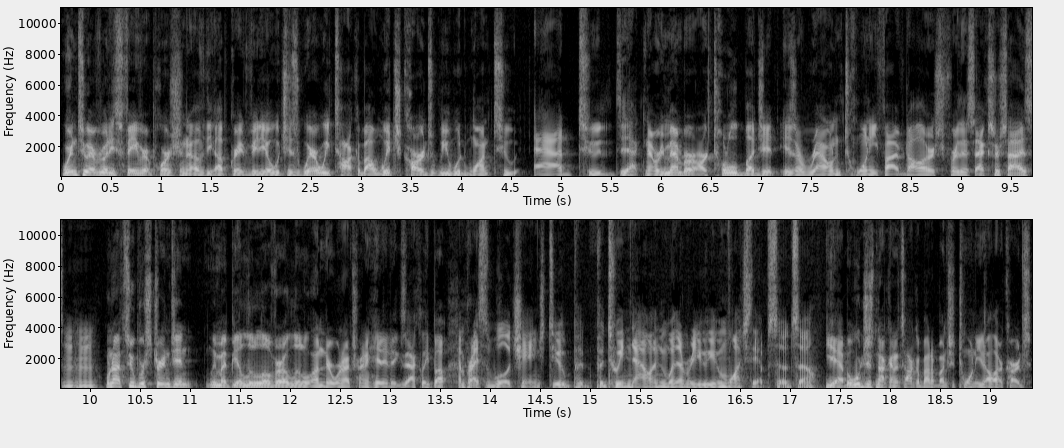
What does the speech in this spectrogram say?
We're into everybody's favorite portion of the upgrade video, which is where we talk about which cards we would want to add to the deck. Now, remember, our total budget is around $25 for this exercise. We're not super stringent. We might be a little over, a little under. We're not trying to hit it exactly, but And prices will change too p- between now and whenever you even watch the episode. So yeah, but we're just not going to talk about a bunch of $20 cards.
